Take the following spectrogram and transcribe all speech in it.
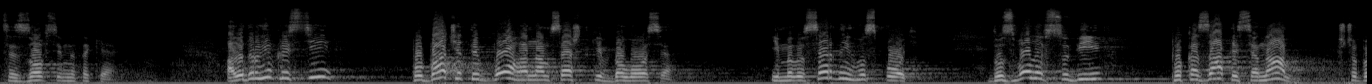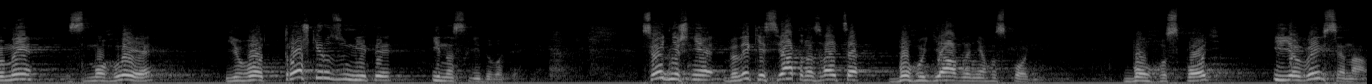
це зовсім не таке. Але, дорогі в Христі, побачити Бога нам все ж таки вдалося. І милосердний Господь дозволив собі показатися нам, щоб ми змогли його трошки розуміти і наслідувати. Сьогоднішнє велике свято називається Богоявлення Господнє. Бог Господь і явився нам.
